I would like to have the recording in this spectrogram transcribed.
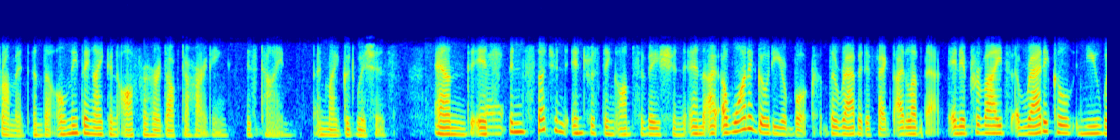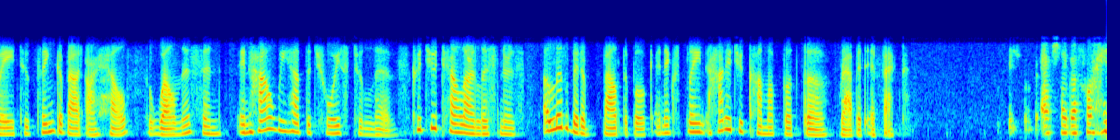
from it. And the only thing I can offer her, Dr. Harding, is time and my good wishes. And it's Right. been such an interesting observation. And I, I want to go to your book, The Rabbit Effect. I love that. And it provides a radical new way to think about our health, wellness, and, and how we have the choice to live. Could you tell our listeners a little bit about the book and explain how did you come up with the rabbit effect? Actually before I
